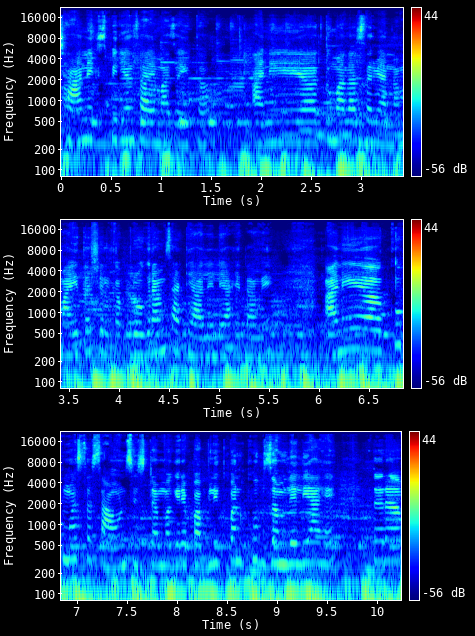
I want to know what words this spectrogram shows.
छान एक्सपिरियन्स आहे माझा इथं. आणि तुम्हाला सगळ्यांना माहीत असेल का प्रोग्रामसाठी आलेले आहेत आम्ही. आणि खूप मस्त साऊंड सिस्टम वगैरे पब्लिक पण खूप जमलेली आहे. तर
